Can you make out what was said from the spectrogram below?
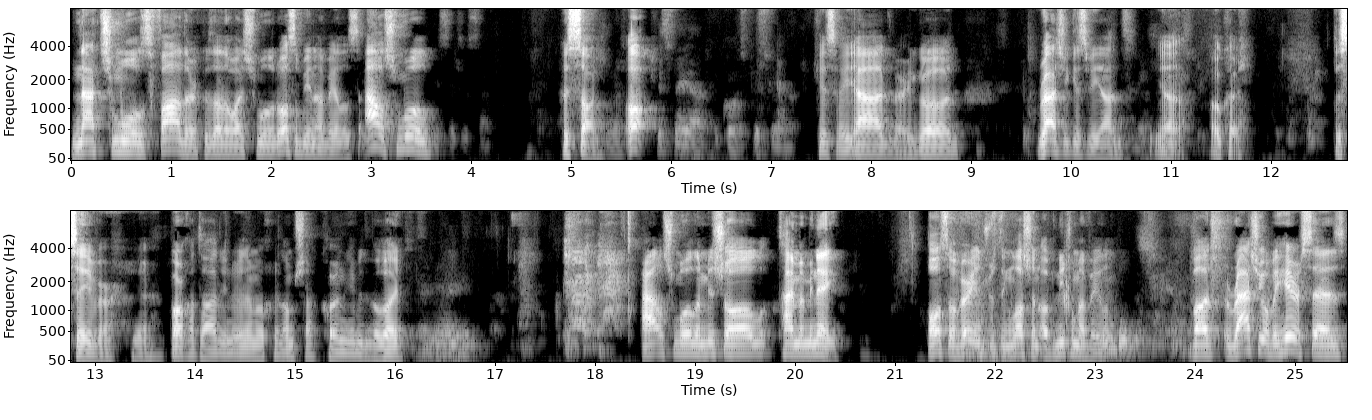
not Shmuel's father, because otherwise Shmuel would also be an Avelus. Al Shmuel, his son. Oh, Kisveyad, very good. Rashi Kisveyad, yeah, okay. The Savior, yeah. Al Shmuel and Mishal, time Aminei. Also, a very interesting lashon of Nichum Avelim. But Rashi over here says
